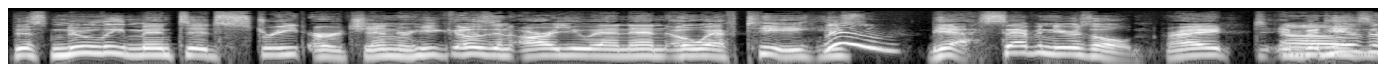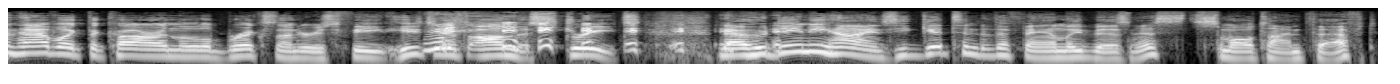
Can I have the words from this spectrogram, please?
This newly minted street urchin, or he goes in R U N N O F T. Yeah, seven years old, right? But he Oh. doesn't have like the car and the little bricks under his feet. He's just on the streets. now, Houdini Hinds, he gets into the family business, small time theft.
